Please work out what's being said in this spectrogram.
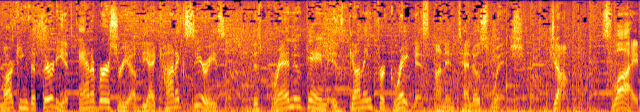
Marking the 30th anniversary of the iconic series, this brand new game is gunning for greatness on Nintendo Switch. Jump, slide,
